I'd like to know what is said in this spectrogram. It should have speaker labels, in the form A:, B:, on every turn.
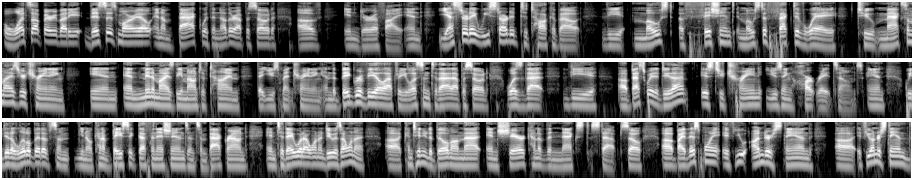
A: What's up, everybody? This is Mario, and I'm back with another episode of Endurify. And yesterday we started to talk about the most efficient and most effective way to maximize your training in and minimize the amount of time that you spent training. And the big reveal after you listened to that episode was that the uh, best way to do that is to train using heart rate zones. And we did a little bit of some, you know, kind of basic definitions and some background. And today, what I want to do is I want to uh, continue to build on that and share kind of the next step. So, uh, by this point, if you understand, uh, if you understand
